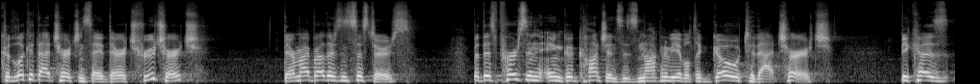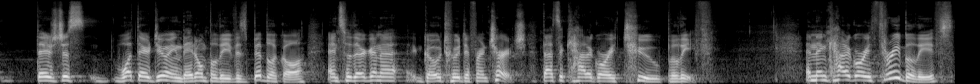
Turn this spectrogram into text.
could look at that church and say, they're a true church, they're my brothers and sisters, but this person in good conscience is not going to be able to go to that church because there's just what they're doing they don't believe is biblical, and so they're going to go to a different church. That's a category two belief. And then category three beliefs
